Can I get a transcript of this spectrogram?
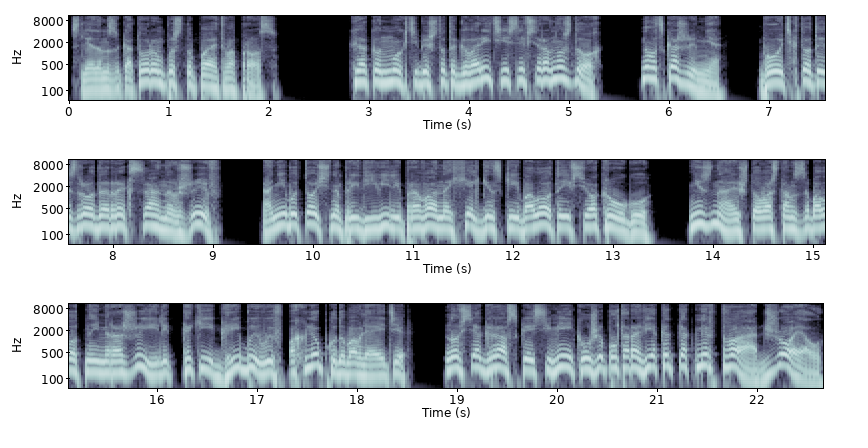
следом за которым поступает вопрос. «Как он мог тебе что-то говорить, если все равно сдох? Ну вот скажи мне, будь кто-то из рода Рексанов жив, они бы точно предъявили права на Хельгинские болота и всю округу. Не знаю, что у вас там за болотные миражи или какие грибы вы в похлебку добавляете, но вся графская семейка уже полтора века как мертва, Джоэл».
